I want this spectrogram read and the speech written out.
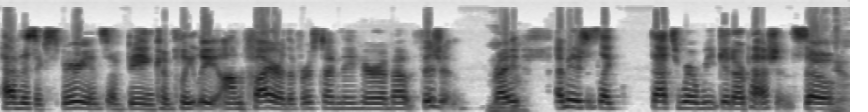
have this experience of being completely on fire the first time they hear about fission, right? Mm-hmm. I mean, it's just like that's where we get our passions. So yeah.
